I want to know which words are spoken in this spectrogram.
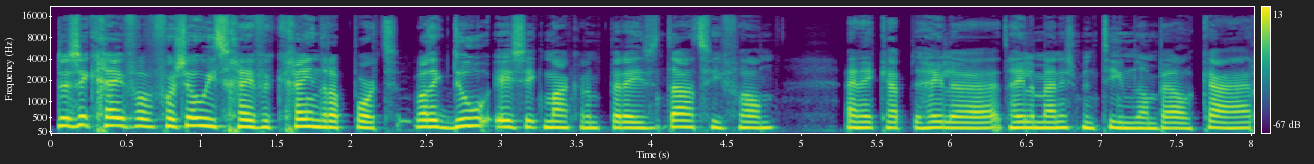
dus ik geef, voor zoiets geef ik geen rapport. Wat ik doe is, ik maak er een presentatie van. En ik heb de hele, het hele managementteam dan bij elkaar.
